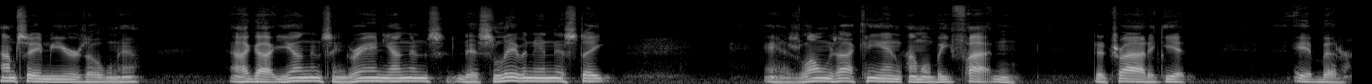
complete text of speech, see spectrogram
I'm 70 years old now. I got youngins and grand youngins that's living in this state. And as long as I can, I'm going to be fighting to try to get it better.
